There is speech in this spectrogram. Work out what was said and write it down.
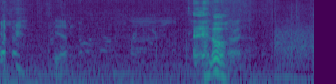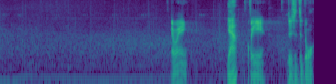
What the? Yeah. Uh, hello. Hey, Wayne, Yeah? over here. This is the door.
